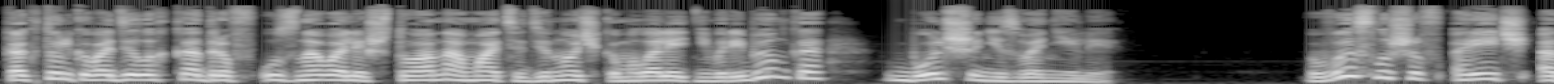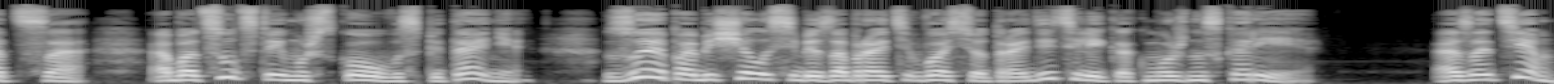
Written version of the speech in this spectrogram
Как только в отделах кадров узнавали, что она мать-одиночка малолетнего ребенка, больше не звонили. Выслушав речь отца об отсутствии мужского воспитания, Зоя пообещала себе забрать Васю от родителей как можно скорее — а затем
